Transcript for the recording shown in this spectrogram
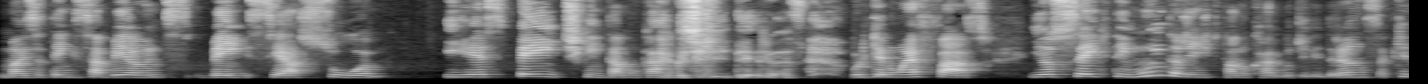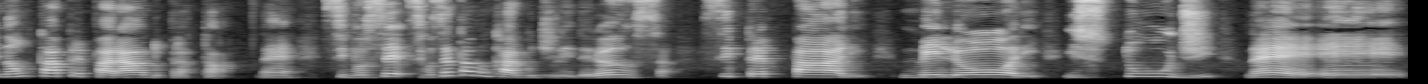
mas você tem que saber antes bem se é a sua e respeite quem está no cargo de liderança, porque não é fácil. E eu sei que tem muita gente que está no cargo de liderança que não está preparado para estar, tá, né? Se você se você está num cargo de liderança, se prepare, melhore, estude, né? É,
